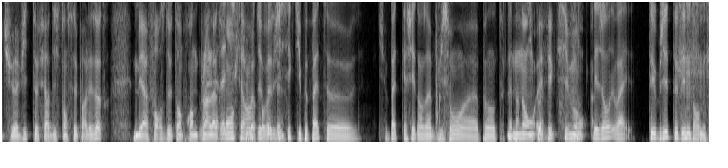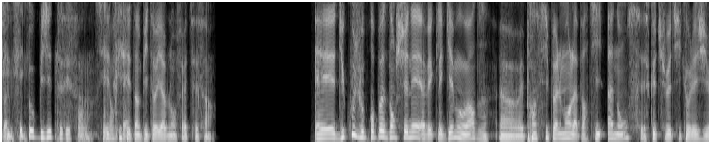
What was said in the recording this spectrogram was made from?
tu, vas vite te faire distancer par les autres. Mais à force de t'en prendre plein la, tronche, la différence de PUBG, c'est que tu peux pas te, tu peux pas te cacher dans un buisson pendant toute la partie. Non, effectivement. Les gens, ouais, t'es obligé de te défendre. T'es obligé de te défendre. Tetris est impitoyable en fait, c'est ça. Et du coup, je vous propose d'enchaîner avec les Game Awards, euh, et principalement la partie annonce. Est-ce que tu veux t'y coller, JE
